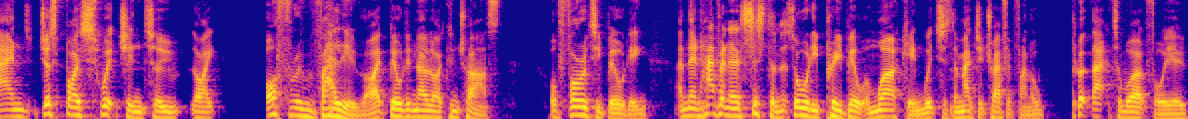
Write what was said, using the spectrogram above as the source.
And just by switching to like offering value, right? Building no like and trust, authority building, and then having a system that's already pre-built and working, which is the magic traffic funnel, put that to work for you,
